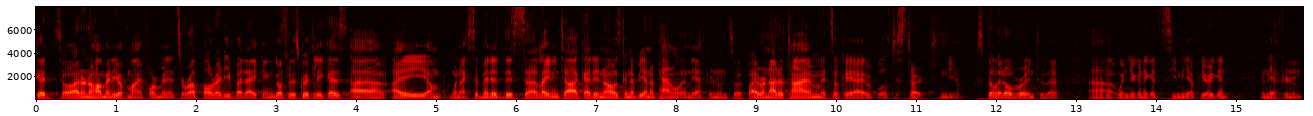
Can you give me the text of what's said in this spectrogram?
good. So I don't know how many of my four minutes are up already, but I can go through this quickly because uh, I, um, when I submitted this uh, lightning talk, I didn't know I was going to be on a panel in the afternoon. So if I run out of time, it's okay. I will just start, you know, spill it over into the uh, when you're going to get to see me up here again in the afternoon.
